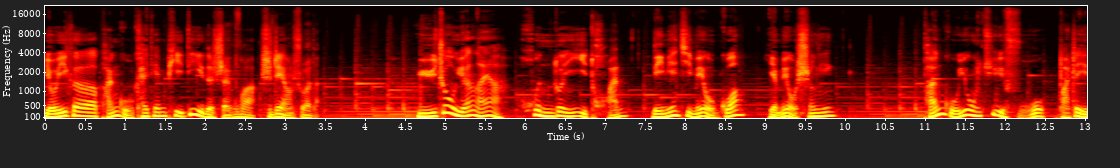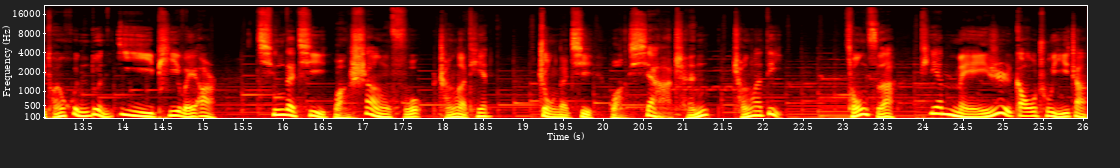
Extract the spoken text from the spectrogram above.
有一个盘古开天辟地的神话是这样说的：宇宙原来啊混沌一团。里面既没有光，也没有声音。盘古用巨斧把这一团混沌一劈为二，轻的气往上浮，成了天；重的气往下沉，成了地。从此啊，天每日高出一丈，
